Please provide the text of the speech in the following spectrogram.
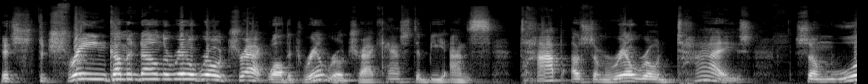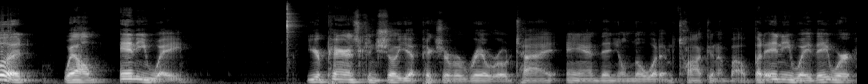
It's the train coming down the railroad track. Well, the railroad track has to be on top of some railroad ties, some wood. Well, anyway, your parents can show you a picture of a railroad tie and then you'll know what I'm talking about. But anyway, they were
